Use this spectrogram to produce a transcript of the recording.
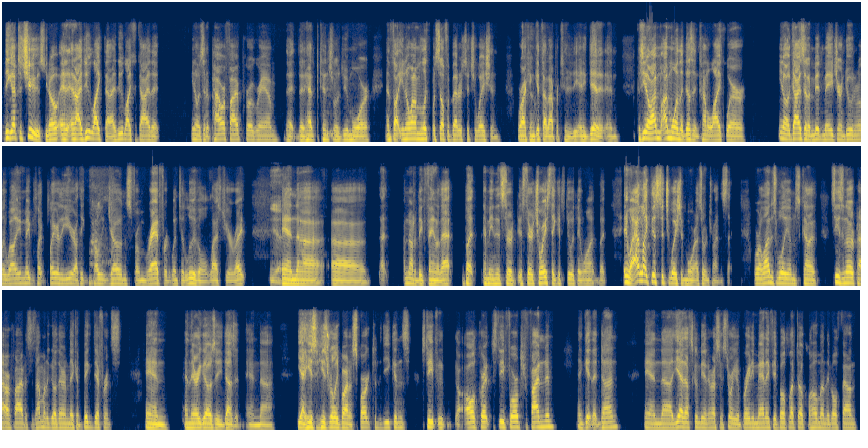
But he got to choose, you know, and, and I do like that. I do like a guy that, you know, is at a power five program that that had potential to do more and thought, you know what, I'm gonna look myself a better situation where I can get that opportunity. And he did it. And because you know, I'm I'm one that doesn't kind of like where, you know, a guy's at a mid major and doing really well. He maybe play, player of the year. I think Carlik Jones from Radford went to Louisville last year, right? Yeah. And uh uh I'm not a big fan of that, but I mean, it's their it's their choice. They get to do what they want. But anyway, I like this situation more. That's what I'm trying to say. Where Alondes Williams kind of sees another Power Five and says, "I'm going to go there and make a big difference," and and there he goes and he does it. And uh, yeah, he's he's really brought a spark to the Deacons. Steve, all credit to Steve Forbes for finding him and getting it done. And uh, yeah, that's going to be an interesting story. You know, Brady Manek, they both left Oklahoma and they both found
